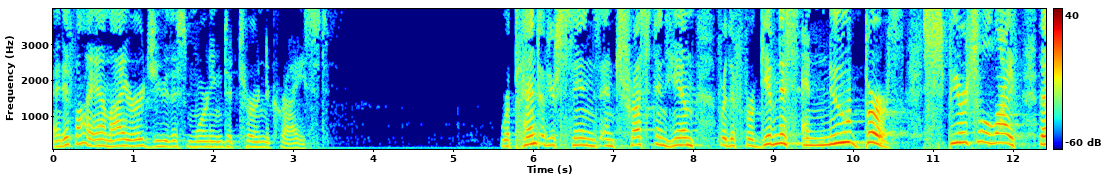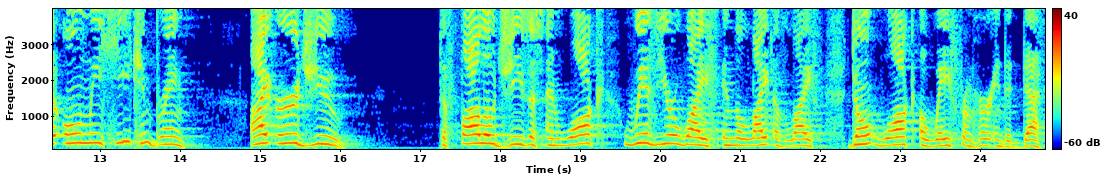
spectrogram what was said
And if I am, I urge you this morning to turn to Christ. Repent of your sins and trust in Him for the forgiveness and new birth, spiritual life that only He can bring. I urge you to follow Jesus and walk with your wife in the light of life. Don't walk away from her into death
